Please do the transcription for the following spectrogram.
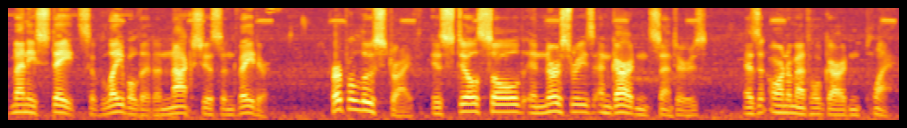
many states have labeled it a noxious invader, purple loosestrife is still sold in nurseries and garden centers as an ornamental garden plant.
